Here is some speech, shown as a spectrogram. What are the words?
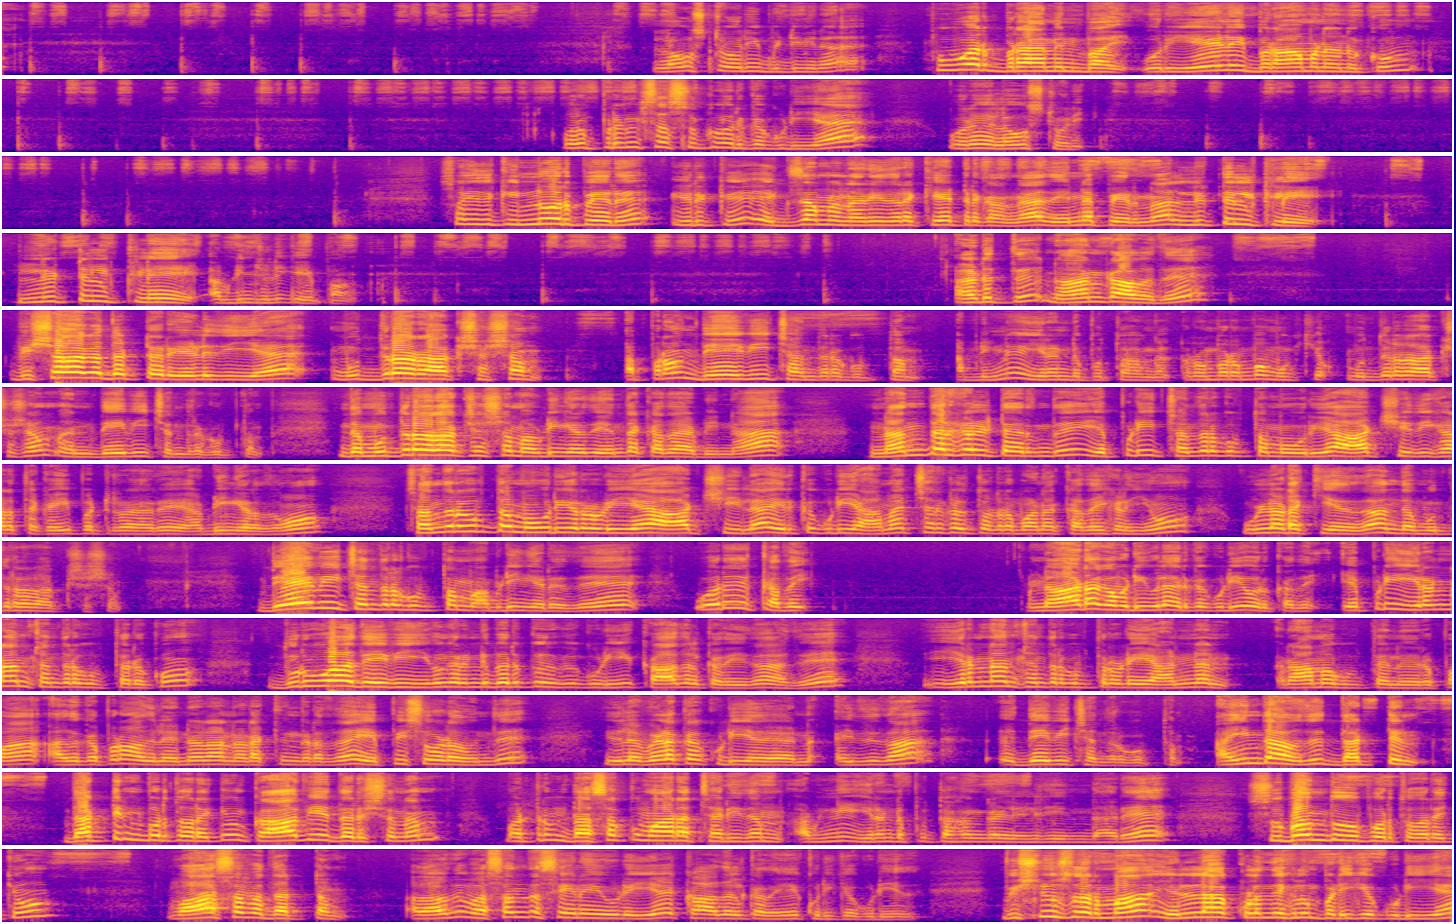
love story between a poor Brahmin boy ஒரு ஏழை பிராமணனுக்கும் ஒரு பிரின்சஸுக்கும் இருக்கக்கூடிய ஒரு லவ் ஸ்டோரி ஸோ இதுக்கு இன்னொரு பேர் இருக்குது எக்ஸாமில் நிறைய தடவை கேட்டிருக்காங்க. அது என்ன பேருனா லிட்டில் க்ளே லிட்டில் க்ளே அப்படின்னு சொல்லி கேட்பாங்க. அடுத்து நான்காவது விஷாகதட்டர் எழுதிய முத்ரராட்சசம் அப்புறம் தேவி சந்திரகுப்தம் அப்படின்னு இரண்டு புத்தகங்கள். ரொம்ப ரொம்ப முக்கியம். முத்ரராட்சசம் அண்ட் தேவி சந்திரகுப்தம். இந்த முத்ரராட்சசம் அப்படிங்கிறது எந்த கதை அப்படின்னா நந்தர்கள்ட்ட இருந்து எப்படி சந்திரகுப்த மௌரியா ஆட்சி அதிகாரத்தை கைப்பற்றுறாரு அப்படிங்கிறதும் சந்திரகுப்த மௌரியருடைய ஆட்சியில் இருக்கக்கூடிய அமைச்சர்கள் தொடர்பான கதைகளையும் உள்ளடக்கியது தான் இந்த முத்ரராட்சசம். தேவி சந்திரகுப்தம் அப்படிங்கிறது ஒரு கதை. நாடக வடிவில் இருக்கக்கூடிய ஒரு கதை. எப்படி இரண்டாம் சந்திரகுப்தருக்கும் துர்வாதேவி இவங்க ரெண்டு பேருக்கும் இருக்கக்கூடிய காதல் கதை தான் அது. இரண்டாம் சந்திரகுப்தருடைய அண்ணன் ராமகுப்தன் இருப்பான். அதுக்கப்புறம் அதில் என்னெல்லாம் நடக்குங்கிறத எபிசோடை வந்து இதில் விளக்கக்கூடிய இதுதான் தேவி சந்திரகுப்தம். ஐந்தாவது தட்டின். தட்டின் பொறுத்த வரைக்கும் காவிய தரிசனம் மற்றும் தசகுமார சரிதம் அப்படின்னு இரண்டு புத்தகங்கள் எழுதியிருந்தார். சுபந்துவை பொறுத்த வரைக்கும் வாசவ தட்டம் அதாவது வசந்த சேனையுடைய காதல் கதையை குறிக்கக்கூடியது. விஷ்ணு சர்மா எல்லா குழந்தைகளும் படிக்கக்கூடிய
